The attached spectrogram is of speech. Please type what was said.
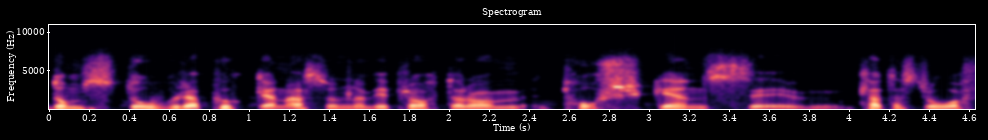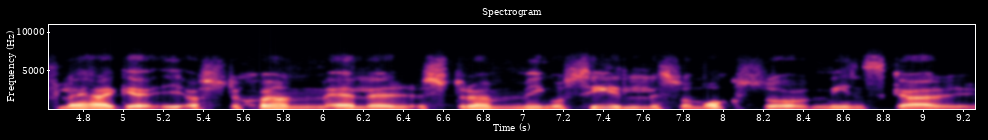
de stora puckarna som när vi pratar om torskens eh, katastrofläge i Östersjön eller strömming och sill som också minskar,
